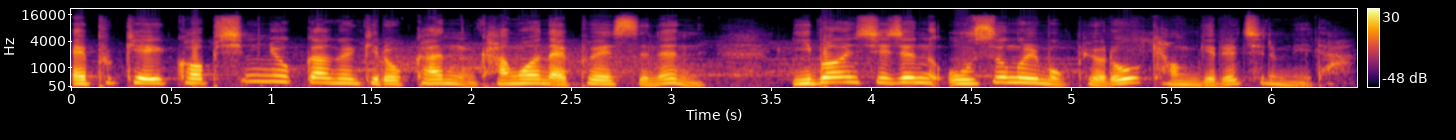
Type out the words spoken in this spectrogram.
FK컵 16강을 기록한 강원 FS는 이번 시즌 우승을 목표로 경기를 치릅니다.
